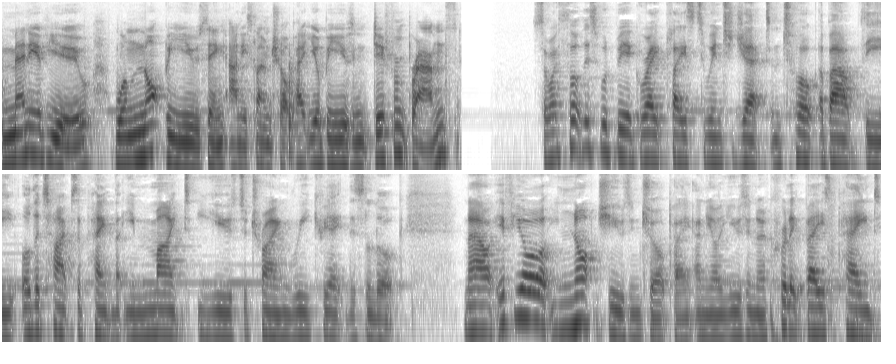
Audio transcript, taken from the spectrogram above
many of you will not be using Annie Sloan Chalk Paint, you'll be using different brands. So I thought this would be a great place to interject and talk about the other types of paint that you might use to try and recreate this look. Now, if you're not using chalk paint and you're using an acrylic based paint,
